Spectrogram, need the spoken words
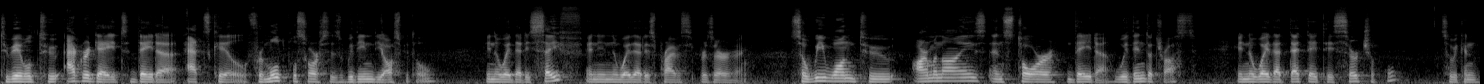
to be able to aggregate data at scale from multiple sources within the hospital in a way that is safe and in a way that is privacy preserving. So we want to harmonize and store data within the trust in a way that that data is searchable. So we can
